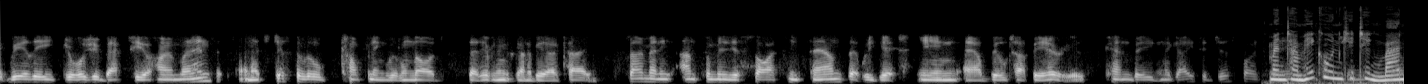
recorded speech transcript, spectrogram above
It really draws you back to your homeland and it's just a little comforting little nod that everything's going to be okay. So many unfamiliar sights and sounds that we get in our built up areas มันทำให้คุณคิดถึงบ้าน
